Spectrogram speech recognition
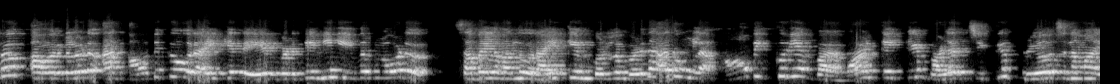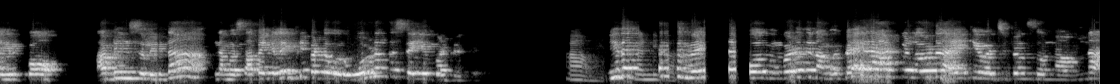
group அவர்களோட அது- அதுக்கு ஒரு ஐக்கியத்தை ஏற்படுத்தி நீங்க இவர்களோடு சபையில வந்து ஒரு ஐக்கியம் கொள்ளும் பொழுது அது உங்களை ஆவிக்குரிய வாழ்க்கைக்கு வளர்ச்சிக்கு பிரயோஜனமா இருக்கும் அப்படின்னு சொல்லிட்டு தான் நம்ம சபைகளை இப்படிப்பட்ட ஒரு ஒழுங்கு செய்யப்பட்டிருக்கு. இத போகும் பொழுது நம்ம வேற ஆட்களோட ஐக்கியம் வச்சுட்டோம்னு சொன்னோம்னா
